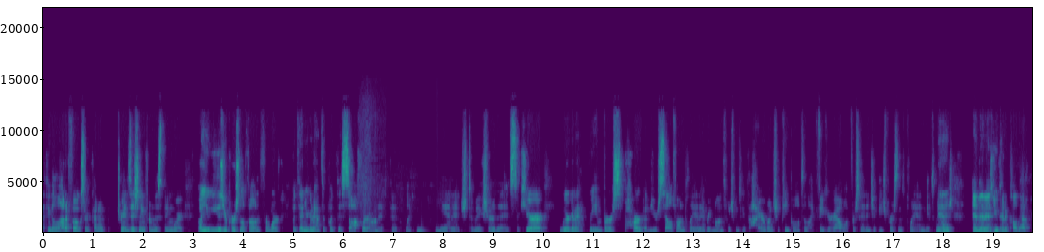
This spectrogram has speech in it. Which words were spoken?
I think a lot of folks are kind of transitioning from this thing where, oh, you use your personal phone for work, but then you're going to have to put this software on it that like manage to make sure that it's secure. We're going to reimburse part of your cell phone plan every month, which means we have to hire a bunch of people to like figure out what percentage of each person's plan gets managed. And then, as you kind of called out,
